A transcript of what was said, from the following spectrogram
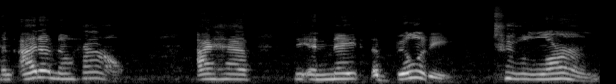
And I don't know how. I have the innate ability to learn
